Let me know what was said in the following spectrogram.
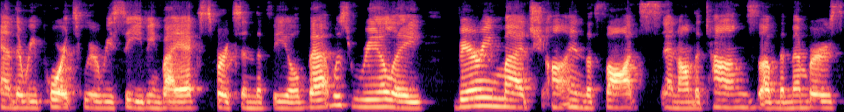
and the reports we're receiving by experts in the field, that was really very much in the thoughts and on the tongues of the members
